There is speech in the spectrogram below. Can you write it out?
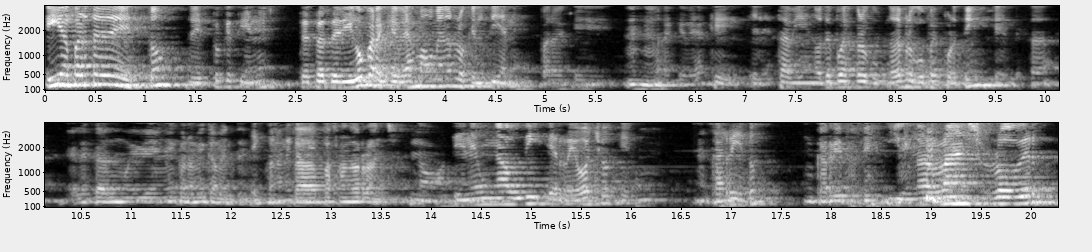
Y aparte de esto, de esto que tiene, o sea, te digo para que veas más o menos lo que él tiene, para que Ujú. Para que veas que él está bien. No te, puedes no te preocupes por Tim, que él está... Él está muy bien económicamente. Económicamente. Está pasando rancho. No, tiene un Audi R8, que es un, un carrito, Un carrito, sí. y una Range Rover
